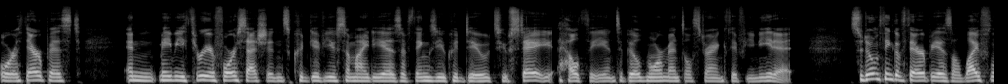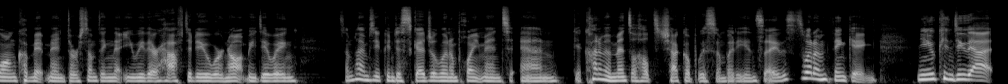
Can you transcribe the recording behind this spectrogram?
Or a therapist and maybe three or four sessions could give you some ideas of things you could do to stay healthy and to build more mental strength if you need it. So don't think of therapy as a lifelong commitment or something that you either have to do or not be doing. Sometimes you can just schedule an appointment and get kind of a mental health checkup with somebody and say, This is what I'm thinking. You can do that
